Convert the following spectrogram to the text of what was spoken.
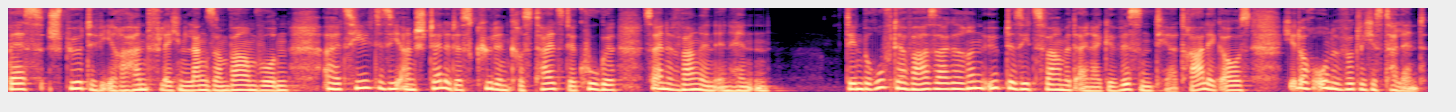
Bess spürte, wie ihre Handflächen langsam warm wurden, als hielte sie anstelle des kühlen Kristalls der Kugel seine Wangen in Händen. Den Beruf der Wahrsagerin übte sie zwar mit einer gewissen Theatralik aus, jedoch ohne wirkliches Talent.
